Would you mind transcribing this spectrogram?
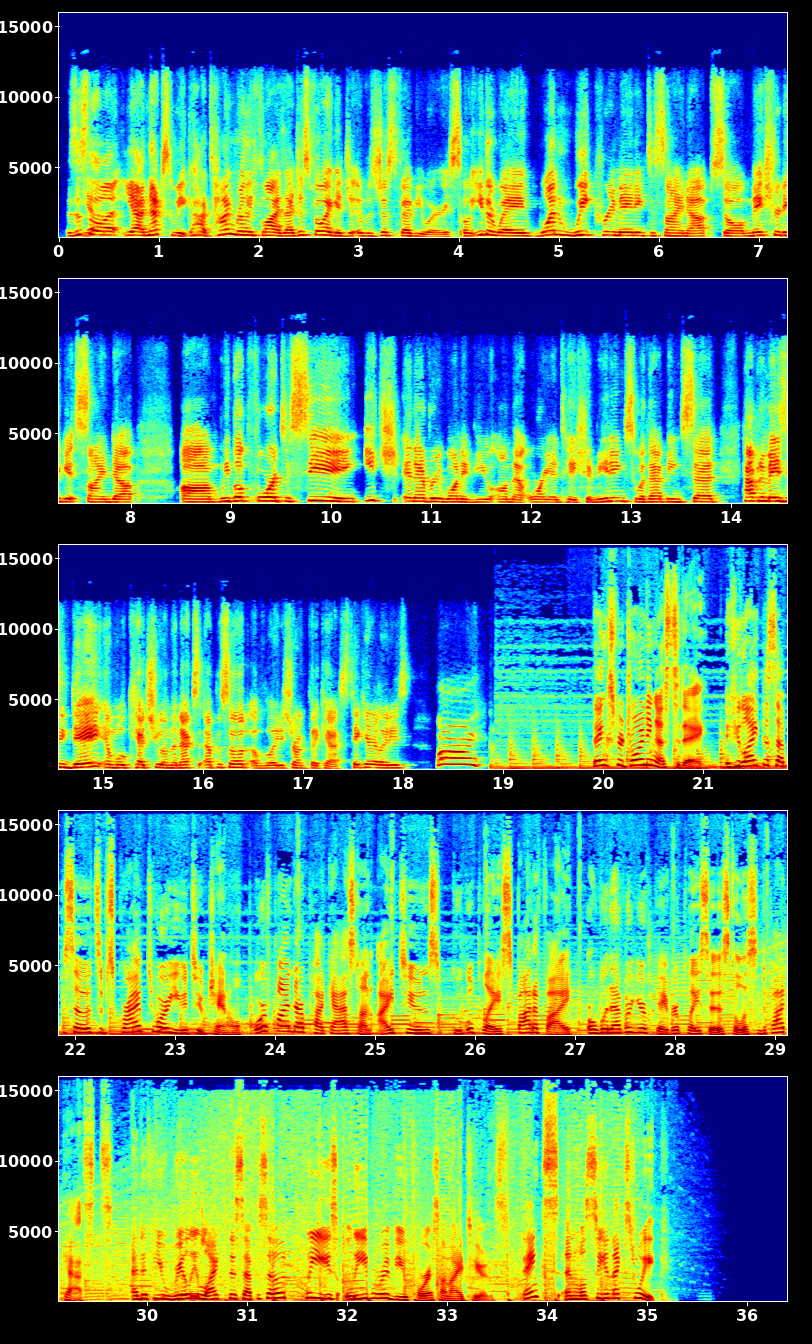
Is this yeah. the yeah next week? God, time really flies. I just feel like it, it was just February. So either way, one week remaining to sign up. So make sure to get signed up. Um, we look forward to seeing each and every one of you on that orientation meeting. So with that being said, have an amazing day, and we'll catch you on the next episode of the Lady Strong Fitcast. Take care, ladies. Bye. Thanks for joining us today. If you like this episode, subscribe to our YouTube channel or find our podcast on iTunes, Google Play, Spotify, or whatever your favorite place is to listen to podcasts. And if you really liked this episode, please leave a review for us on iTunes. Thanks, and we'll see you next week.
